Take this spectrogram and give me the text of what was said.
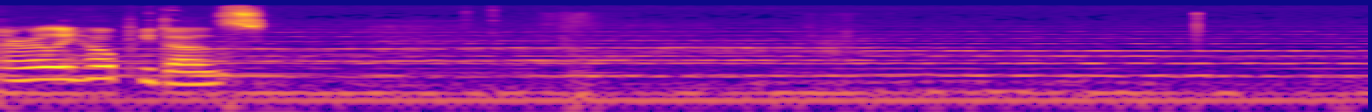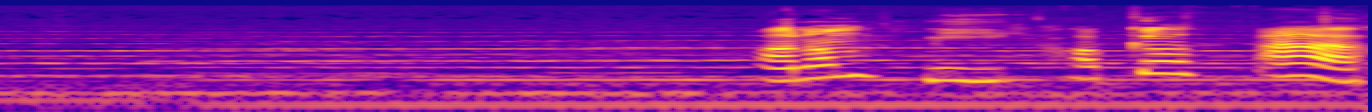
I really hope he does. Anam mi haka ah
